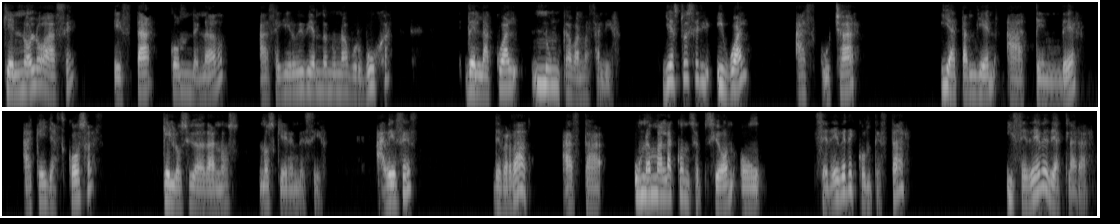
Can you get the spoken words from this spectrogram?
Quien no lo hace está condenado a seguir viviendo en una burbuja de la cual nunca van a salir. Y esto es igual a escuchar y a también a atender aquellas cosas que los ciudadanos nos quieren decir. A veces, de verdad, hasta una mala concepción o se debe de contestar y se debe de aclarar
